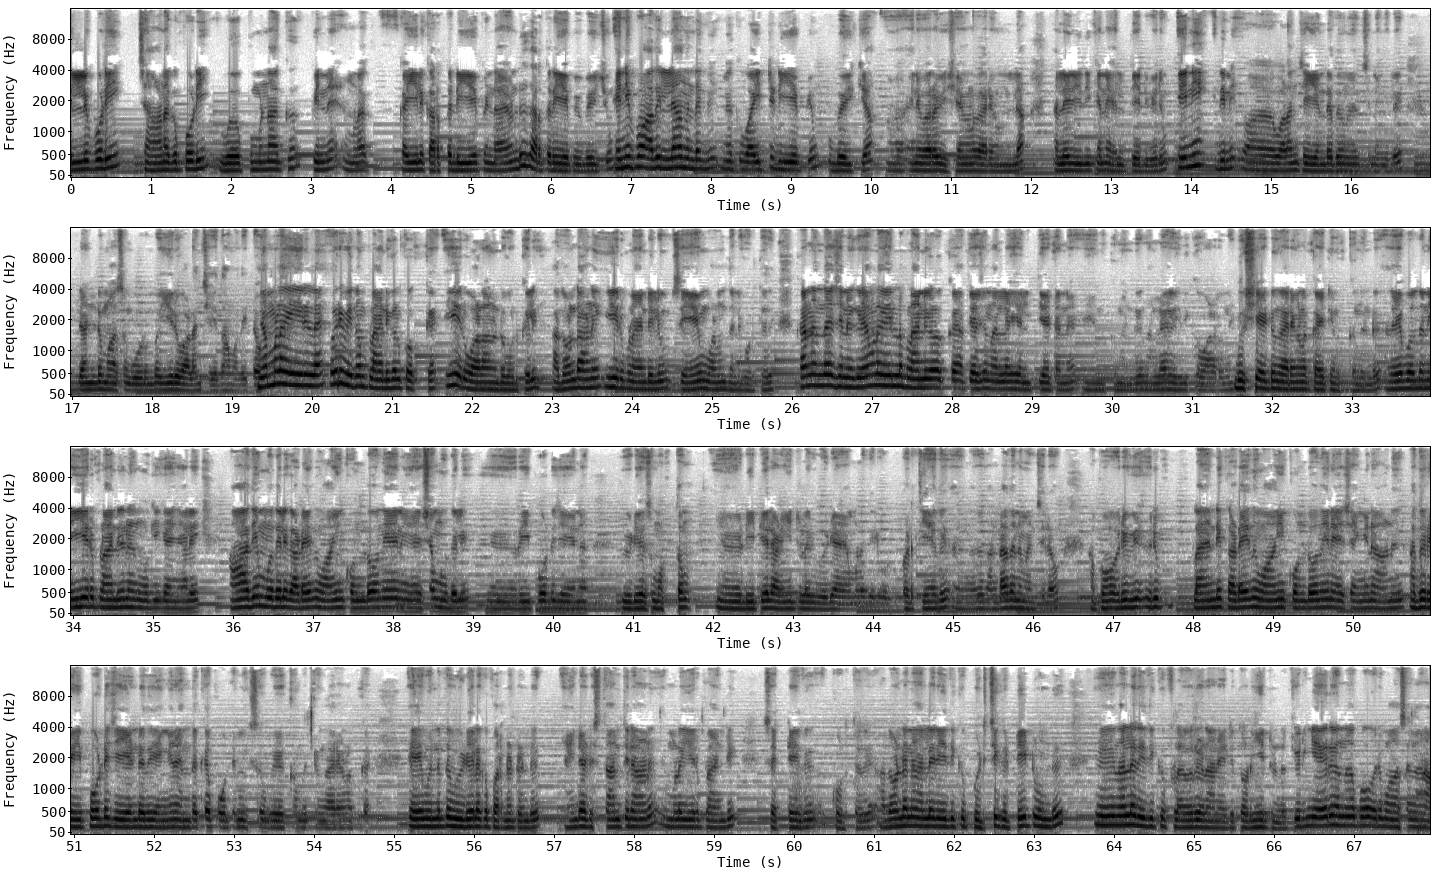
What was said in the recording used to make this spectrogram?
എല്ലുപൊടി ചാണകപ്പൊടി വേപ്പ് മണ്ണാക്ക് പിന്നെ നമ്മളെ കയ്യിൽ കറുത്ത ഡി എ പി ഉണ്ടായതുകൊണ്ട് കറുത്ത ഡി എ പി ഉപയോഗിച്ചു. ഇനിയിപ്പോൾ അതില്ല എന്നുണ്ടെങ്കിൽ നിങ്ങൾക്ക് വൈറ്റ് ഡി എ പിയും ഉപയോഗിക്കുക ഇനി വേറെ വിഷയങ്ങളോ കാര്യങ്ങളൊന്നുമില്ല നല്ല രീതിക്ക് തന്നെ ഹെൽത്തി ആയിട്ട് വരും. ഇനി ഇതിന് വളം ചെയ്യേണ്ടത് എന്ന് വെച്ചിട്ടുണ്ടെങ്കിൽ രണ്ട് മാസം കൂടുമ്പോൾ ഈ ഒരു വളം ചെയ്താൽ മതി. നമ്മളെ കയ്യിലുള്ള ഒരുവിധം പ്ലാന്റുകൾക്കൊക്കെ ഈ ഒരു വളമാണ് കൊടുക്കൽ അതുകൊണ്ടാണ് ഈ ഒരു പ്ലാന്റിലും സെയിം വളം തന്നെ കൊടുത്തത്. കാരണം എന്താ വെച്ചിട്ടുണ്ടെങ്കിൽ നമ്മളെ കയ്യിലുള്ള പ്ലാന്റുകളൊക്കെ അത്യാവശ്യം നല്ല ഹെൽത്തി ആയിട്ട് തന്നെ നിൽക്കുന്നുണ്ട് നല്ല രീതിക്ക് വളർന്ന് ബുഷിയായിട്ടും കാര്യങ്ങളൊക്കെ ആയിട്ട് നിൽക്കുന്നുണ്ട് അതേപോലെ തന്നെ ഈ ഒരു പ്ലാന്റിനെ നോക്കിക്കഴിഞ്ഞാൽ ആദ്യം മുതൽ കടയിൽ നിന്ന് വാങ്ങി ശേഷം മുതൽ റീപ്പോർട്ട് ചെയ്യുന്ന വീഡിയോസ് മൊത്തം ഡീറ്റെയിൽ അടങ്ങിയിട്ടുള്ള ഒരു വീഡിയോ ആണ് നമ്മളിതിൽ ഉൾപ്പെടുത്തിയത്. അത് കണ്ടാൽ തന്നെ മനസ്സിലാവും. അപ്പോൾ ഒരു ഒരു പ്ലാന്റ് കടയിൽ നിന്ന് വാങ്ങി ശേഷം എങ്ങനെയാണ് അത് റീപ്പോർട്ട് ചെയ്യേണ്ടത്? എങ്ങനെ എന്തൊക്കെ പോട്ടി മിക്സ് ഉപയോഗിക്കാൻ പറ്റും? കാര്യങ്ങളൊക്കെ മുന്നത്തെ വീഡിയോയിലൊക്കെ പറഞ്ഞിട്ടുണ്ട്. അതിന്റെ അടിസ്ഥാനത്തിലാണ് നമ്മൾ ഈ ഒരു പ്ലാന്റ് സെറ്റ് ചെയ്ത് കൊടുത്തത്. അതുകൊണ്ട് തന്നെ നല്ല രീതിക്ക് പിടിച്ച് കിട്ടിയിട്ടുമുണ്ട് നല്ല രീതിക്ക് ഫ്ലവർ ഇടാനായിട്ട് തുടങ്ങിയിട്ടുണ്ട്. ചുരുങ്ങി ഏറി വന്നപ്പോൾ ഒരു മാസം അങ്ങനെ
